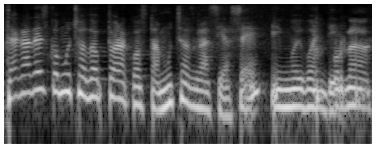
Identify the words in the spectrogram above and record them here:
Te agradezco mucho, doctor Acosta. Muchas gracias, ¿eh? Y muy buen día. Por nada.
